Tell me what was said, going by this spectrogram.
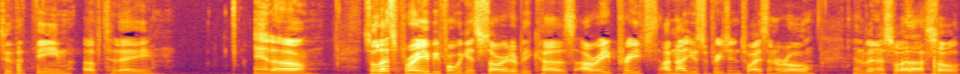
to the theme of today. And um, so let's pray before we get started because I already preached. I'm not used to preaching twice in a row in Venezuela. So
